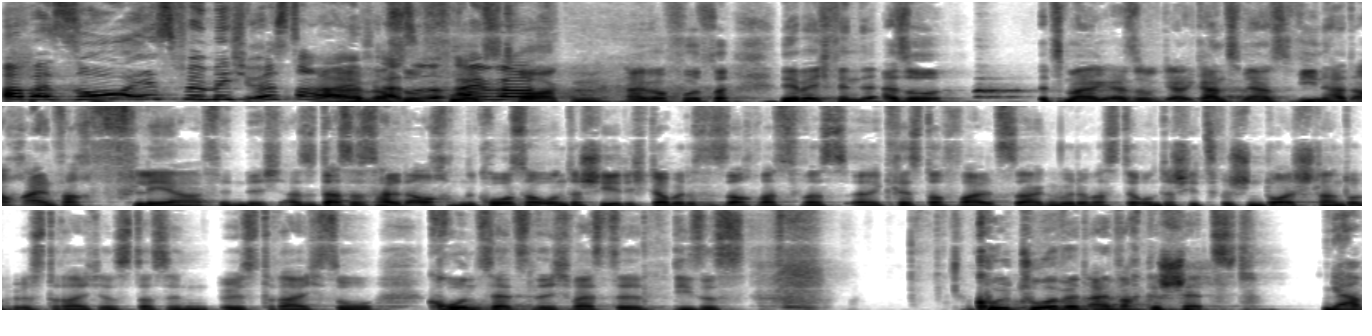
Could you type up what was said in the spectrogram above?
Aber so ist für mich Österreich. Einfach also so einfach, furztrocken. Einfach furztrocken. Nee, aber ich finde, also, jetzt mal, also ganz im Ernst, Wien hat auch einfach Flair, finde ich. Also das ist halt auch ein großer Unterschied. Ich glaube, das ist auch was, was äh, Christoph Walz sagen würde, was der Unterschied zwischen Deutschland und Österreich ist, dass in Österreich so grundsätzlich, weißt du, dieses Kultur wird einfach geschätzt. ja,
